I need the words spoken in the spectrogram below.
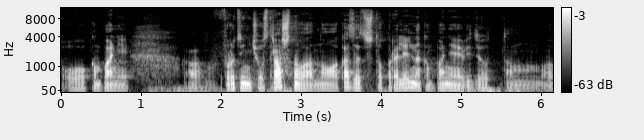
о компании. А, Вроде ничего страшного, но оказывается, что параллельно компания ведет там э,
